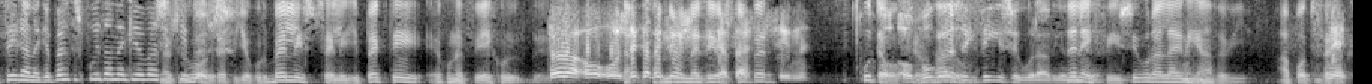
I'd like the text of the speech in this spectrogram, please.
φύγανε και παίχτες που ήταν και βασικοί Ακριβώς, πέρυσι. έφυγε ο Κουρμπέλης, θέλει παίκτη, έχουν φύγει. Έχουν... Τώρα ο, ο θα- Ζέκα θα δεν μείνει ξέρω με σε τι δύο κατάσταση στόπερ. είναι. Ούτε Ο, εγώ ο ξέρω, Πούγκαρας άλλο. έχει φύγει σίγουρα. Δεν Διονύση. έχει φύγει σίγουρα, αλλά είναι για να φεύγει. Από ό,τι Ναι. φαίνεται.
